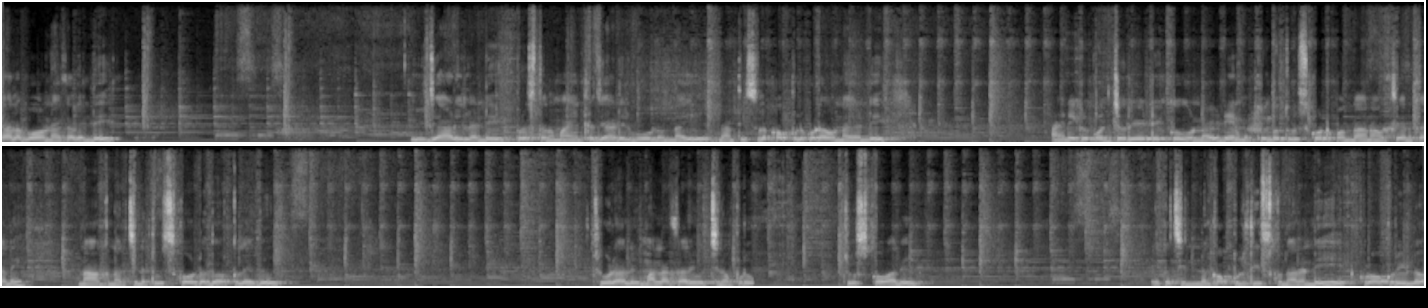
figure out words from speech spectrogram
చాలా బాగున్నాయి కదండి. ఇవి జాడీలు అండి. ప్రస్తుతం మా ఇంట్లో జాడీలు బోర్డులు ఉన్నాయి. దాని తీసులో కప్పులు కూడా ఉన్నాయండి. అయినా ఇక్కడ కొంచెం రేట్ ఎక్కువగా ఉన్నాయి. నేను ముఖ్యంగా తులసికోట కొందాన వచ్చాను కానీ నాకు నచ్చిన తులసికోట దొరకలేదు. చూడాలి మళ్ళాసారి వచ్చినప్పుడు చూసుకోవాలి. ఇక చిన్న కప్పులు తీసుకున్నానండి క్రాకరీలో.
